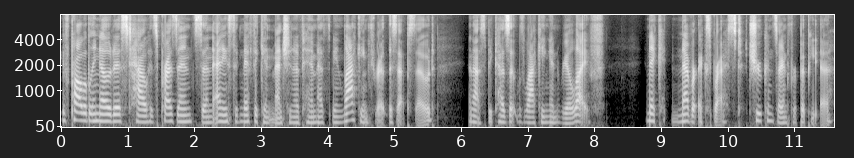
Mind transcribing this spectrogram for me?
You've probably noticed how his presence and any significant mention of him has been lacking throughout this episode, and that's because it was lacking in real life. Nick never expressed true concern for Pepita.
